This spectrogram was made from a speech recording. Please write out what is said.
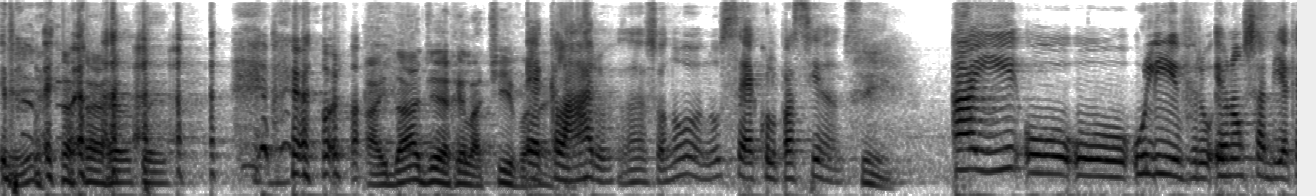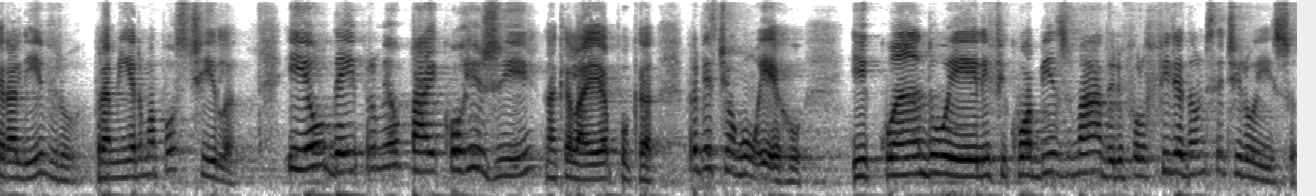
A idade é relativa, É né? claro, só no, no século passeando. Sim. Aí o, o, o, livro, eu não sabia que era livro, para mim era uma apostila. E eu dei para o meu pai corrigir naquela época, para ver se tinha algum erro. E quando ele ficou abismado, ele falou: Filha, de onde você tirou isso?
